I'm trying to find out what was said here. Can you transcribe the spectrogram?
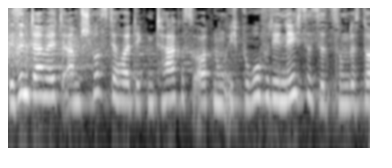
Wir sind damit am Schluss der heutigen Tagesordnung. Ich berufe die nächste Sitzung des Deutschen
